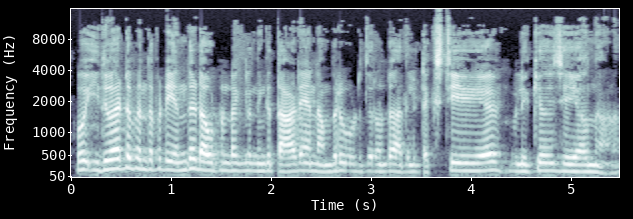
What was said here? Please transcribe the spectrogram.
അപ്പോൾ ഇതുമായിട്ട് ബന്ധപ്പെട്ട് എന്ത് ഡൗട്ട് ഉണ്ടെങ്കിലും നിങ്ങൾക്ക് താഴെ ഞാൻ നമ്പർ കൊടുത്തിട്ടുണ്ട് അതിൽ ടെക്സ്റ്റ് ചെയ്യുകയോ വിളിക്കുകയോ ചെയ്യാവുന്നതാണ്.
